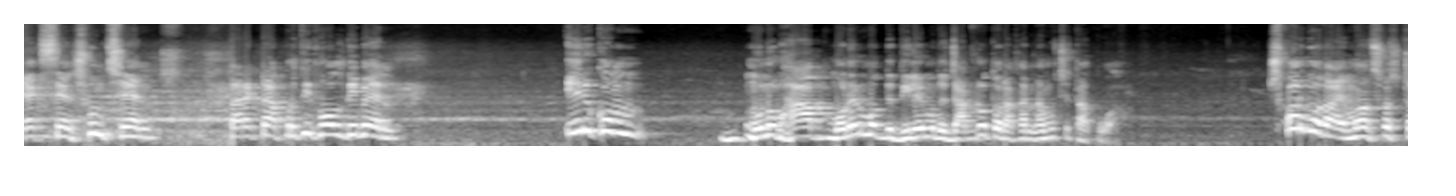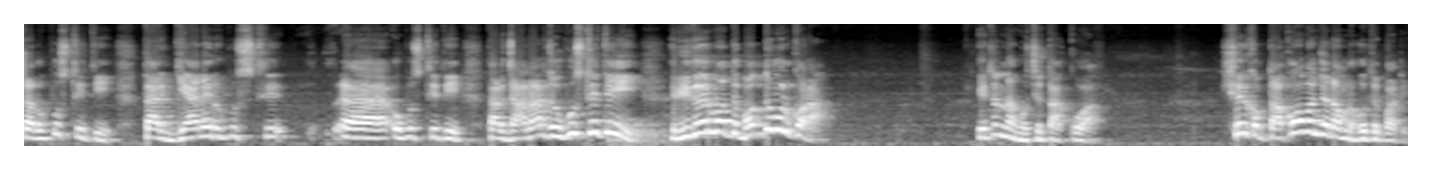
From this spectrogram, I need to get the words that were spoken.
দেখছেন, শুনছেন, তার একটা প্রতিফল দিবেন, এরকম মনোভাব মনের মধ্যে, দিলের মধ্যে জাগ্রত রাখার নাম হচ্ছে তাকুয়া সর্বদাই মহাস্রষ্টার উপস্থিতি, তার জ্ঞানের উপস্থিতি উপস্থিতি, তার জানার যে উপস্থিতি, হৃদয়ের মধ্যে বদ্ধমূল করা। এটার নাম হচ্ছে তাকুয়া সেরকম তাকুয়াবান যেন আমরা হতে পারি।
